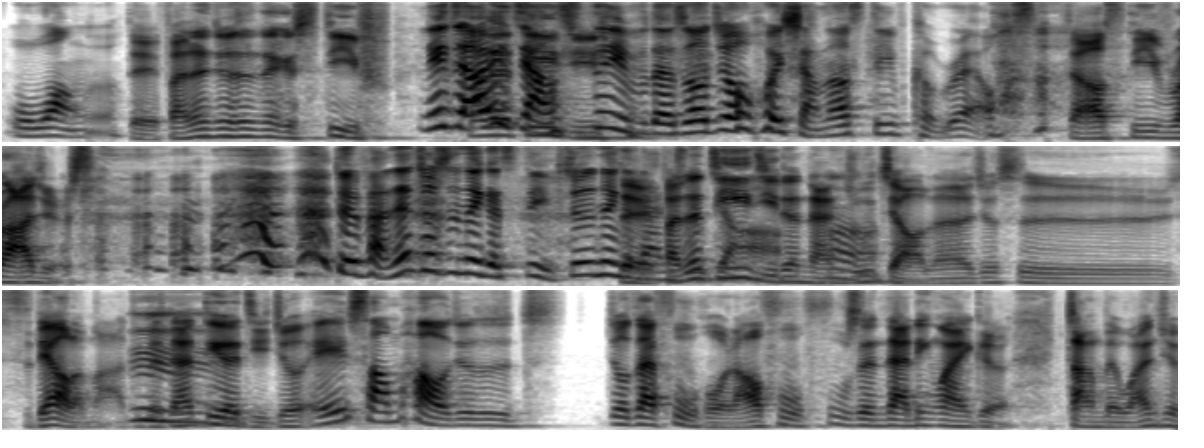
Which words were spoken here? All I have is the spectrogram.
我忘了，对，反正就是那个 Steve。你只要一讲 Steve 的时候，就会想到 Steve Carell，想到 Steve Rogers。对，反正就是那个 Steve，就是那个男主角。反正第一集的男主角呢，嗯、就是死掉了嘛，对不对？嗯、但第二集就哎，somehow 就是又在复活，然后附附身在另外一个长得完全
